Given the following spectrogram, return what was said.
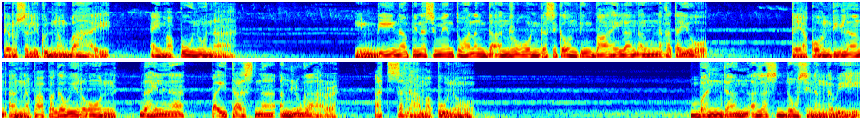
pero sa likod ng bahay ay mapuno na. Hindi na pinasimentohan ang daan roon kasi kaunting bahay lang ang nakatayo. Kaya konti lang ang napapagawi roon dahil nga paitaas na ang lugar at saka mapuno. Bandang alas 12 ng gabi,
